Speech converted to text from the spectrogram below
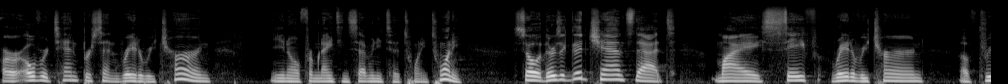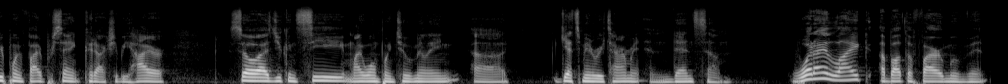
or over 10% rate of return, you know, from 1970 to 2020. So there's a good chance that my safe rate of return of 3.5% could actually be higher. So as you can see, my 1.2 million uh, gets me to retirement and then some. What I like about the fire movement,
